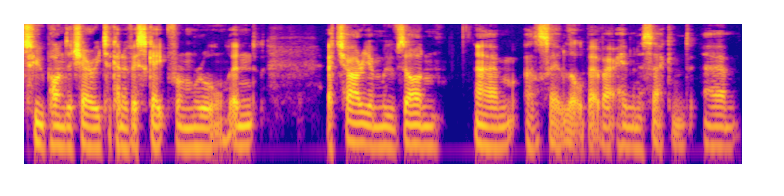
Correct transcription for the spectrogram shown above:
to Pondicherry to kind of escape from rule, and Acharya moves on. Um, I'll say a little bit about him in a second. Um,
